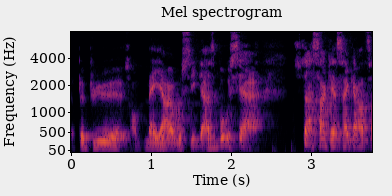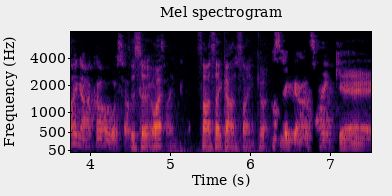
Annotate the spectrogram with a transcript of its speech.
un peu plus euh, sont meilleurs aussi. Puis elle se bat aussi à, à 155 encore. C'est ça, ouais. 155. Ouais. 155. Euh,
